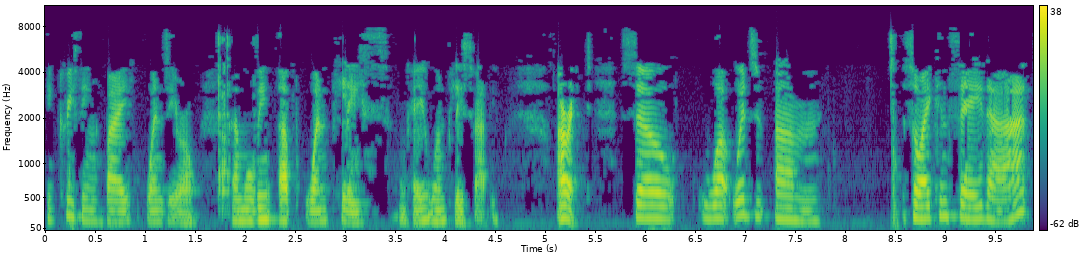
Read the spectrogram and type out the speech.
increasing by one zero. I'm moving up one place, okay, one place value. All right, so what would, um, so I can say that,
